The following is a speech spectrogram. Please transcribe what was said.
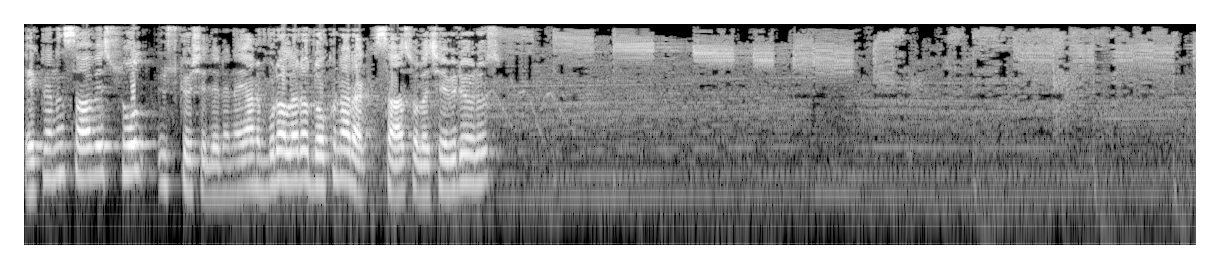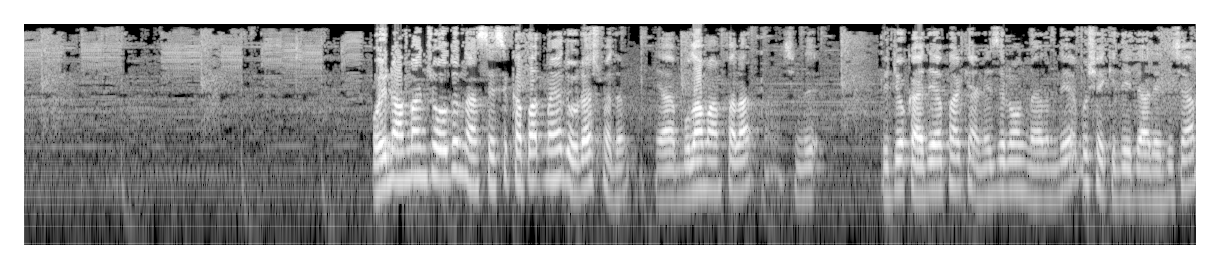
Ekranın sağ ve sol üst köşelerine yani buralara dokunarak sağa sola çeviriyoruz. Oyun Almanca olduğundan sesi kapatmaya da uğraşmadım. Ya bulamam falan. Şimdi video kaydı yaparken rezil olmayalım diye bu şekilde idare edeceğim.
